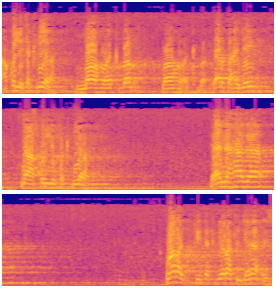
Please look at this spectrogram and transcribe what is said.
مع كل تكبيرة. الله أكبر الله أكبر. يرفع يديه مع كل تكبيرة. لأن هذا ورد في تكبيرات الجنائز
